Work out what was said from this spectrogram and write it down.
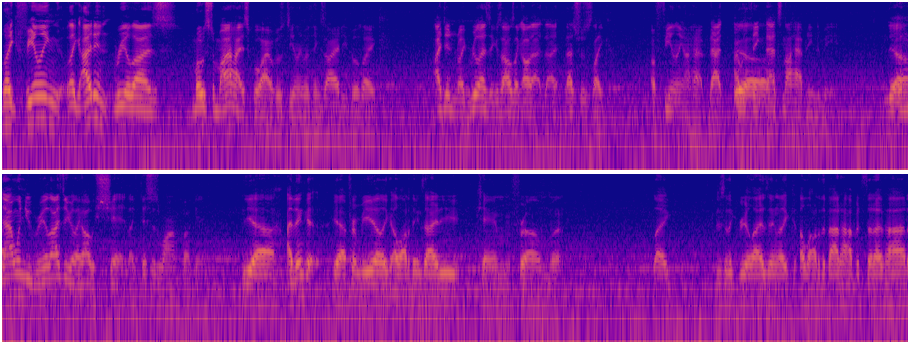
Like feeling like i didn't realize most of my high school i was dealing with anxiety but like i didn't like realize it because i was like oh that, that that's just like a feeling i have that i would think that's not happening to me Yeah. but now when you realize it you're like oh shit like this is why i'm fucking Yeah, I think yeah for me like a lot of the anxiety came from like just like realizing like a lot of the bad habits that I've had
